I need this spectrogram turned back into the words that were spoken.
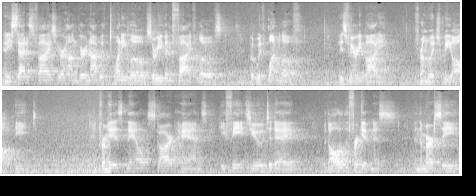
and He satisfies your hunger not with 20 loaves or even five loaves, but with one loaf, His very body, from which we all eat. From His nail scarred hands, He feeds you today with all of the forgiveness and the mercy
